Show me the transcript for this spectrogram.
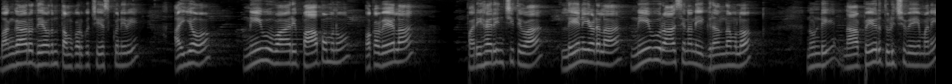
బంగారు దేవతను తమ కొరకు చేసుకుని అయ్యో నీవు వారి పాపమును ఒకవేళ పరిహరించితివా? లేని ఎడల నీవు రాసిన నీ గ్రంథంలో నుండి నా పేరు తుడిచివేయమని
